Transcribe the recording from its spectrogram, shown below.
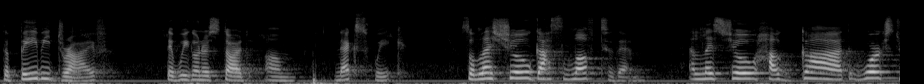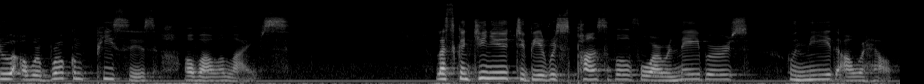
the baby drive that we're going to start um, next week. So let's show God's love to them. And let's show how God works through our broken pieces of our lives. Let's continue to be responsible for our neighbors who need our help.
